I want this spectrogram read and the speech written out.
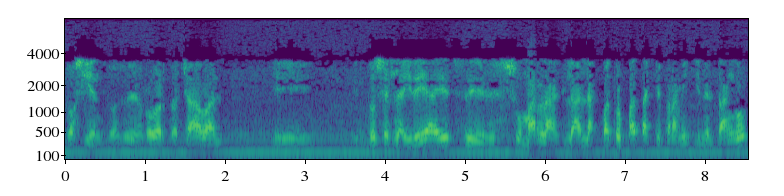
200, de Roberto Achával. Eh, entonces la idea es eh, sumar las- la- las cuatro patas que para mí tiene el tango,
